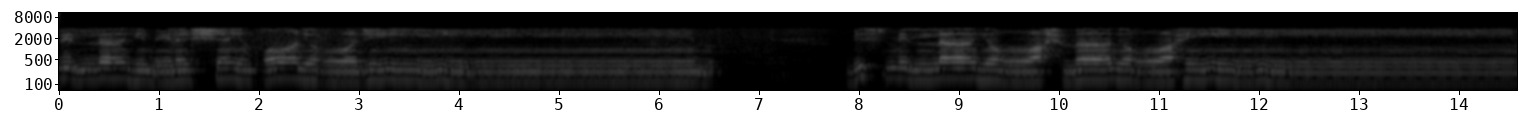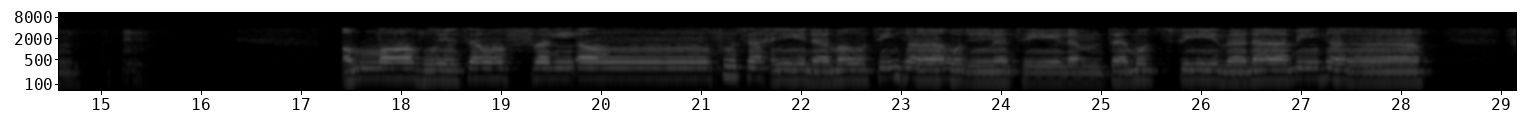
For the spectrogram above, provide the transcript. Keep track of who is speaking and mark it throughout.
Speaker 1: بالله من الشيطان الرجيم. بسم الله الرحمن الرحيم. الله يتوفى الأنفس حين موتها والتي لم تمت في منامها.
